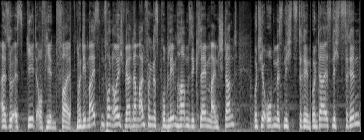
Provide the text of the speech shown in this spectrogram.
Also es geht auf jeden Fall. Und die meisten von euch werden am Anfang das Problem haben, sie claimen einen Stand und hier oben ist nichts drin. Und da ist nichts drin,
